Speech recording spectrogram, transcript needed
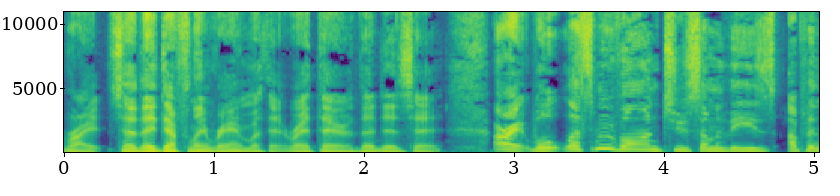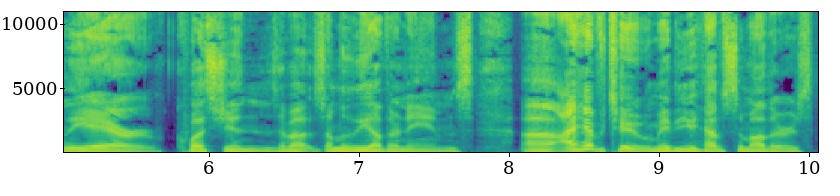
Right. So they definitely ran with it right there. That is it. All right. Well, let's move on to some of these up in the air questions about some of the other names. Uh, I have two. Maybe you have some others.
